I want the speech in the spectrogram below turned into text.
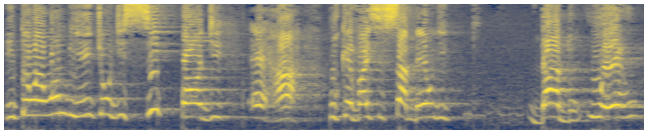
Então é um ambiente onde se pode errar, porque vai se saber onde, dado o erro,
